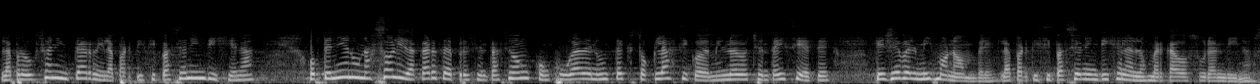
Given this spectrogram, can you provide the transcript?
la producción interna y la participación indígena obtenían una sólida carta de presentación conjugada en un texto clásico de 1987 que lleva el mismo nombre, la participación indígena en los mercados surandinos.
